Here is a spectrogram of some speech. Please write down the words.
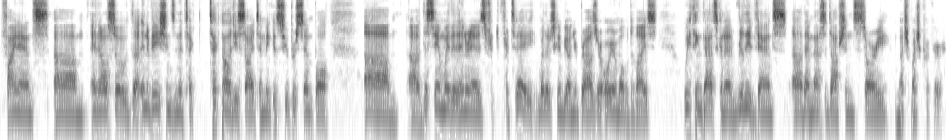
finance, um, and also the innovations in the te- technology side to make it super simple, um, uh, the same way that the internet is for, for, today, whether it's going to be on your browser or your mobile device, we think that's going to really advance uh, that mass adoption story much, much quicker.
